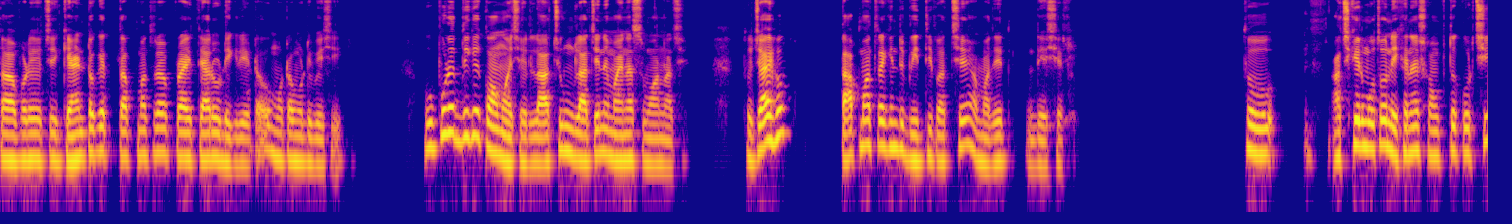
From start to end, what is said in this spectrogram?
তারপরে হচ্ছে গ্যাংটকের তাপমাত্রা প্রায় তেরো ডিগ্রি, এটাও মোটামুটি বেশি। উপরের দিকে কম আছে, লাচুং, লাচেনে মাইনাস ওয়ান আছে। তো যাই হোক তাপমাত্রা কিন্তু বৃদ্ধি পাচ্ছে আমাদের দেশের। তো আজকের মতন এখানে সমাপ্ত করছি।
